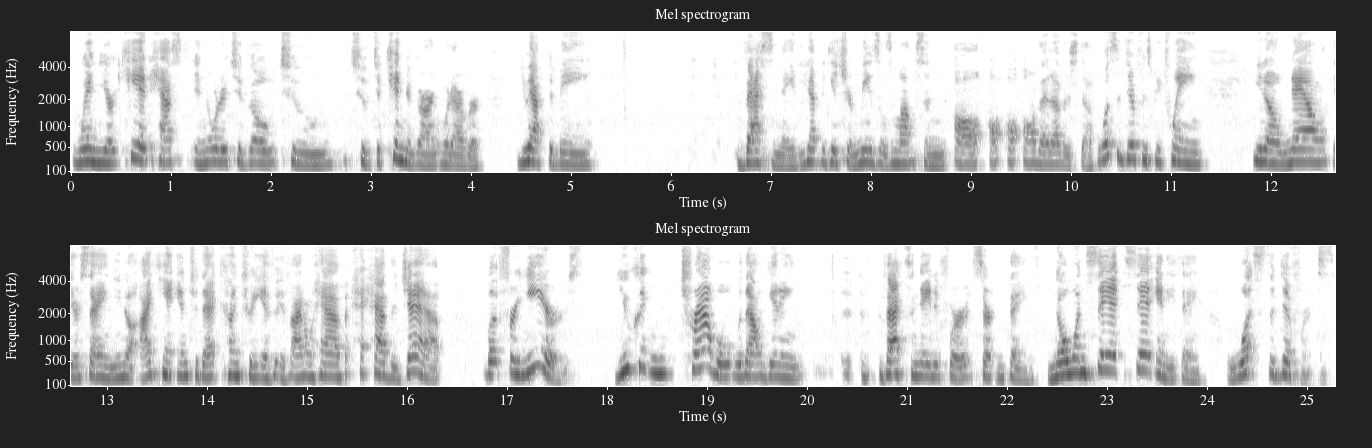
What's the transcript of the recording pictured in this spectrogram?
when your kid has in order to go to to to kindergarten whatever you have to be vaccinated. You have to get your measles mumps and all, all all that other stuff. What's the difference between you know now they're saying you know i can't enter that country if, if i don't have have the jab. But for years you couldn't travel without getting vaccinated for certain things. No one said said anything. What's the difference?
